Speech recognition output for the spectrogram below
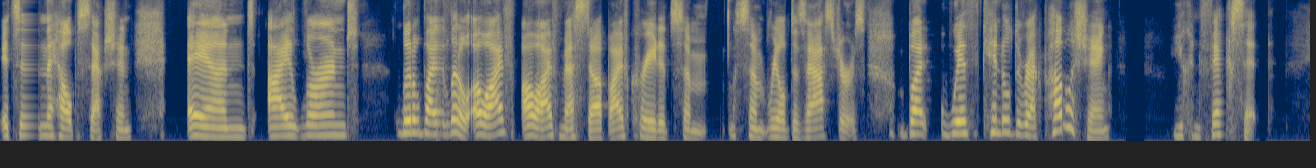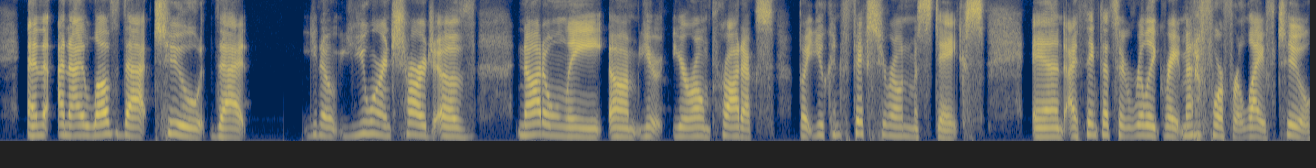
it's in the help section. And i learned little by little oh i've oh i've messed up. I've created some some real disasters. But with kindle direct publishing you can fix it. And and i love that too that you know you are in charge of not only um, your your own products, but you can fix your own mistakes. And I think that's a really great metaphor for life too,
